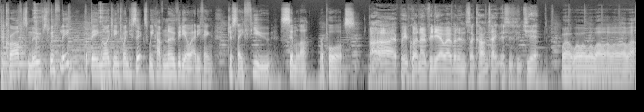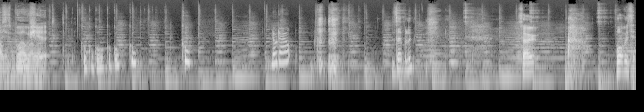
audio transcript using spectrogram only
The crafts moved swiftly, but being 1926, we have no video or anything, just a few similar reports. Ah, if we've got no video evidence, I can't take this as legit. Well, well, well, well, well, well, well, well, This is well, well, well. bullshit. Cool, cool, cool, cool, cool, cool, cool. No doubt. Zeppelin. So, what was it?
